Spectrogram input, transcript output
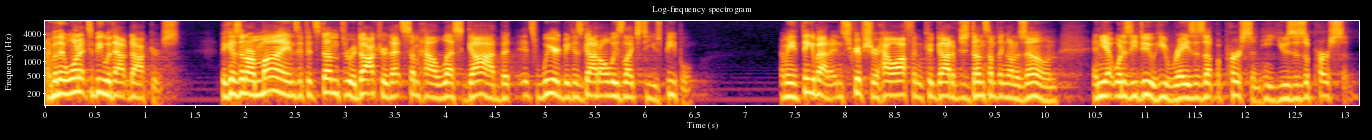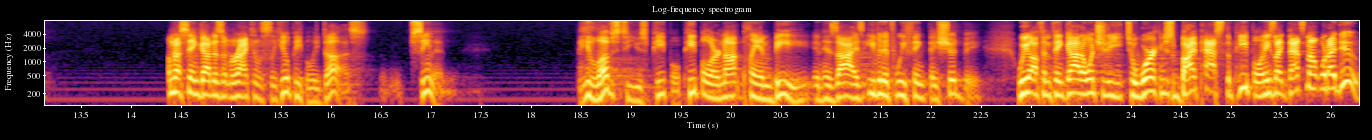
But they want it to be without doctors. Because in our minds, if it's done through a doctor, that's somehow less God, but it's weird because God always likes to use people. I mean, think about it in scripture. How often could God have just done something on his own? And yet, what does he do? He raises up a person, he uses a person. I'm not saying God doesn't miraculously heal people, he does. I've seen it. He loves to use people. People are not plan B in his eyes, even if we think they should be. We often think, God, I want you to, to work and just bypass the people. And he's like, that's not what I do.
